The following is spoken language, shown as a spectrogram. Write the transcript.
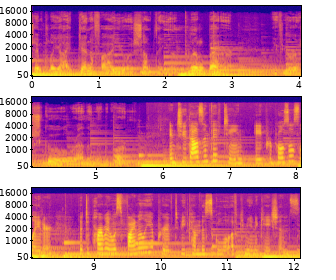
simply identify you as something a little better if you're a school rather than a department. In 2015, eight proposals later, the department was finally approved to become the School of Communications.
